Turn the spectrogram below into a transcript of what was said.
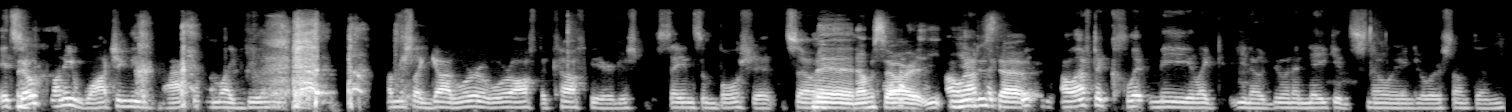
It's so funny watching these back I'm like doing it. I'm just like, God, we're we're off the cuff here, just saying some bullshit. So Man, I'm sorry. You- I'll you have just to have clip, I'll have to clip me like you know doing a naked snow angel or something.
